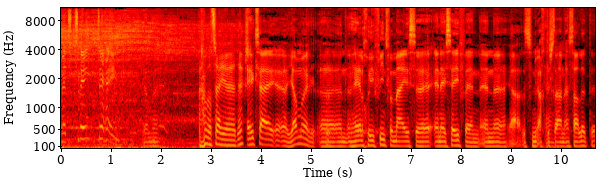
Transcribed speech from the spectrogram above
met 2 tegen 1. Jammer. Wat zei je, Dex? Ik zei, eh, jammer. Eh, een, een hele goede vriend van mij is eh, NEC-fan. En eh, ja, dat ze nu achter staan, hij zal, het, eh,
